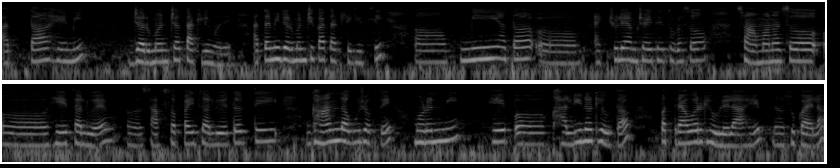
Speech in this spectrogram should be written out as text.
आत्ता हे मी जर्मनच्या ताटलीमध्ये. आता मी जर्मनची का ताटली घेतली? मी आता ॲक्च्युली आमच्या इथे थोडंसं सामानाचं हे चालू आहे. साफसफाई चालू आहे. तर ते घाण लागू शकते. म्हणून मी हे खाली न ठेवता पत्र्यावर ठेवलेलं आहे सुकायला.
